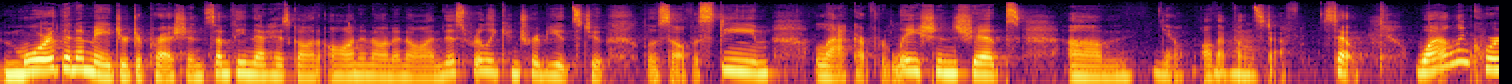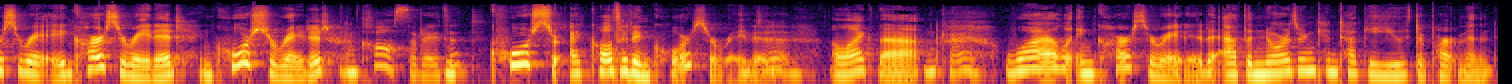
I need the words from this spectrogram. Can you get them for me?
More than a major depression, something that has gone on and on and on. This really contributes to low self-esteem, lack of relationships, um, you know, all that Mm-hmm. fun stuff. So while incarcera- incarcerated, incarcerated, Incarcerated. Incarcer- I called it incarcerated. I like that. Okay. While incarcerated at the Northern Kentucky Youth Department,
